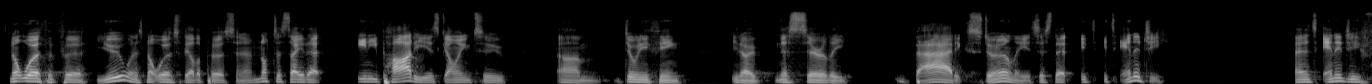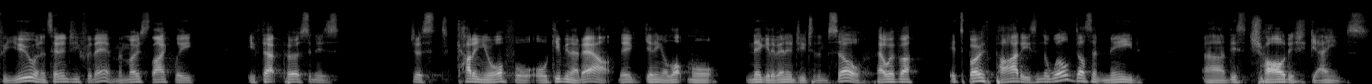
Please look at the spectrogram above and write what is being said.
It's not worth it for you, and it's not worth it for the other person. And not to say that any party is going to um, do anything, you know, necessarily bad externally. It's just that it's it's energy, and it's energy for you, and it's energy for them. And most likely, if that person is just cutting you off or, or giving that out, they're getting a lot more negative energy to themselves. However, It's both parties, and the world doesn't need uh, this childish games.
